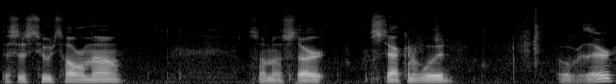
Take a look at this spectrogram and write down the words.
This is too tall now, so I'm going to start stacking wood over there.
